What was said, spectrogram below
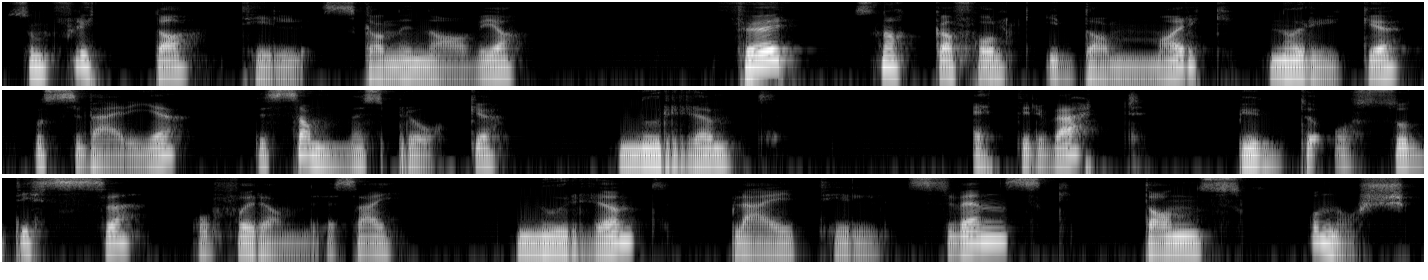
som flytta til Skandinavia. Før snakka folk i Danmark, Norge og Sverige det samme språket, norrønt. Etter hvert begynte også disse å forandre seg. Norrønt blei til svensk, dansk og norsk.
